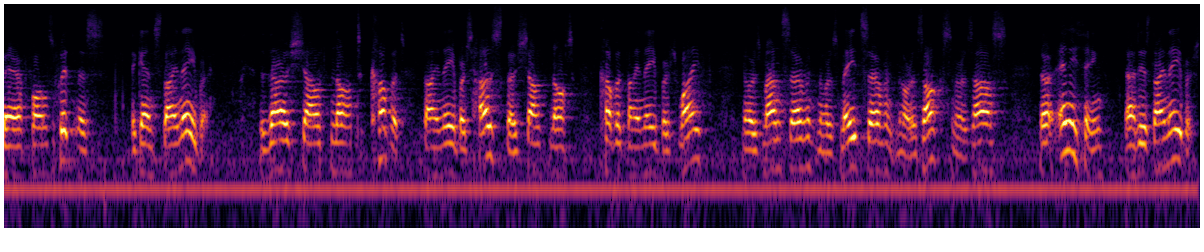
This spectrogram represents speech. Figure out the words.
bear false witness against thy neighbour. Thou shalt not covet thy neighbor's house. Thou shalt not covet thy neighbor's wife, nor his manservant, nor his maidservant, nor his ox, nor his ass, nor anything that is thy neighbour's.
